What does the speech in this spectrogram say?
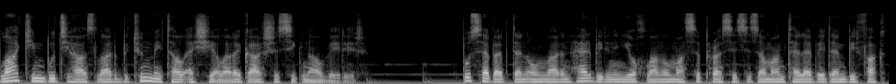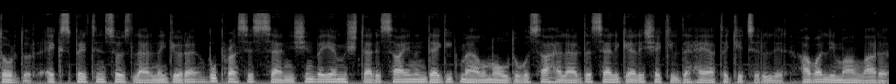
Lakin bu cihazlar bütün metal əşyalara qarşı siqnal verir. Bu səbəbdən onların hər birinin yoxlanılması prosesi zaman tələb edən bir faktordur. Ekspertin sözlərinə görə bu proses sərnişin və ya müştəri sayının dəqiq məlum olduğu sahələrdə səliqəli şəkildə həyata keçirilir. Hava limanları,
